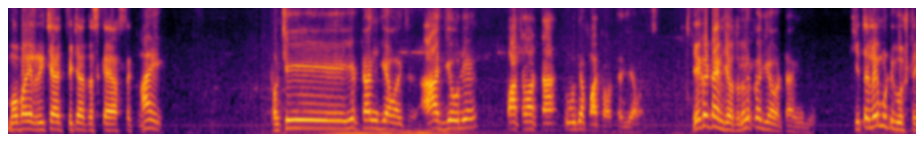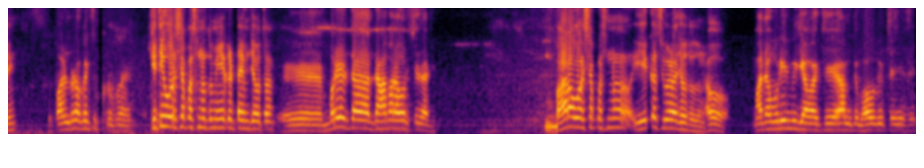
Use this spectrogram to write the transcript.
मोबाईल रिचार्ज पिचार्ज तसं काय असतं? आहे. फक्त एक टाइम जेवायचं. आज जेवले पाच वाजता उद्या पाच वाजता जेवायचं. एकच टाइम जेवतो ना एकच जेवण टाइम ही तर लय मोठी गोष्ट आहे. पांडुरंगाची कृपा आहे. किती वर्षापासून तुम्ही एकच टाइम जेवता? हे बरेच द- दहा बारा वर्ष झाली. बारा वर्षापासून एकच वेळा जेवतो तुम्ही? हो. माझा वडील बी जेवायचे आमचे भाऊ बी त्याचे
